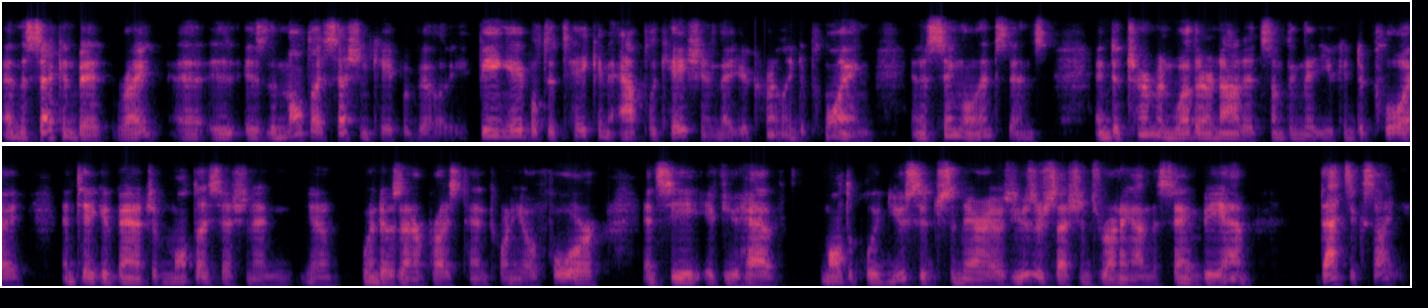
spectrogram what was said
And the second bit, right, uh, is, is, the multi-session capability, being able to take an application that you're currently deploying in a single instance and determine whether or not it's something that you can deploy and take advantage of multi-session in, you know, Windows Enterprise 10 2004 and see if you have multiple usage scenarios, user sessions running on the same VM. That's exciting.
